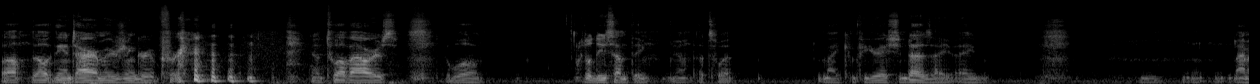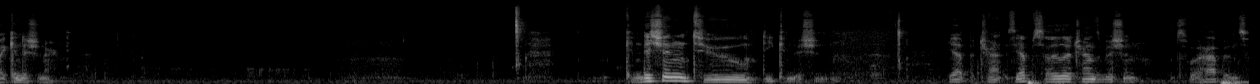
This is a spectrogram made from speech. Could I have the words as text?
well, the, the entire immersion group for you know 12 hours. It will it'll do something. You know, that's what my configuration does. I, I mm, I'm a conditioner. Condition to decondition. Yep, trans, yep, cellular transmission. That's what happens.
